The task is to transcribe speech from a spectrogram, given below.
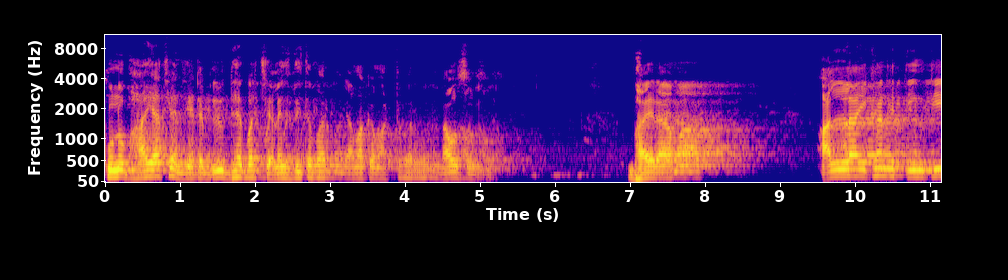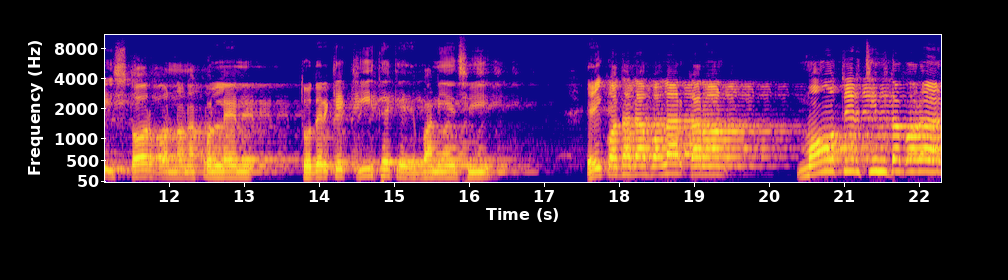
কোনো ভাই আছেন যে এটা বিরুদ্ধে একবার চ্যালেঞ্জ দিতে পারবেন, যে আমাকে মারতে পারবে না? নাউজুবিল্লাহ ভাইরা আমার, আল্লাহ এখানে তিনটি স্তর বর্ণনা করলেন। তোদেরকে কি থেকে বানিয়েছি? এই কথাটা বলার কারণ, মতের চিন্তা করার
